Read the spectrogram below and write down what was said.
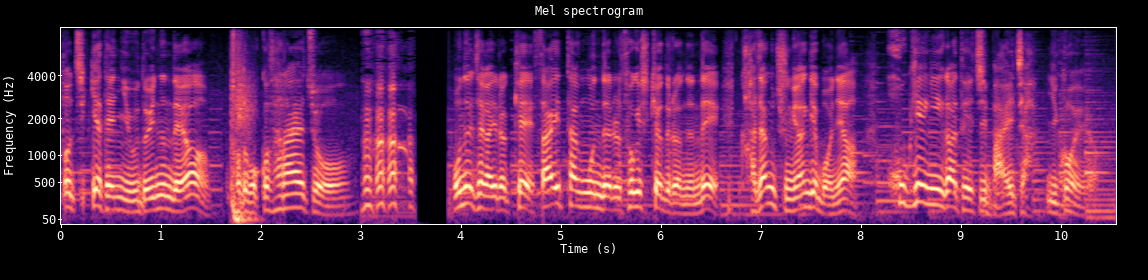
또 찍게 된 이유도 있는데요. 저도 먹고 살아야죠 오늘 제가 이렇게 사이트 한 군데를 소개시켜 드렸는데 가장 중요한 게 뭐냐? 호갱이가 되지 말자 이거예요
